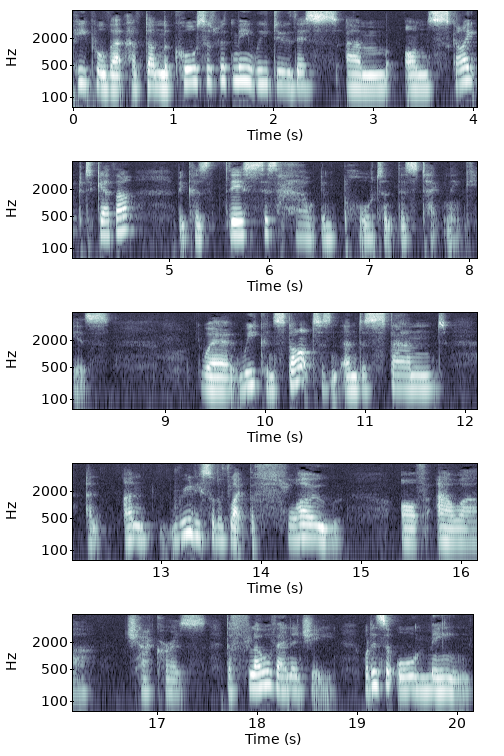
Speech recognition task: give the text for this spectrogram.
people that have done the courses with me, we do this um, on Skype together because this is how important this technique is, where we can start to understand and, and really sort of like the flow of our chakras, the flow of energy. What does it all mean?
